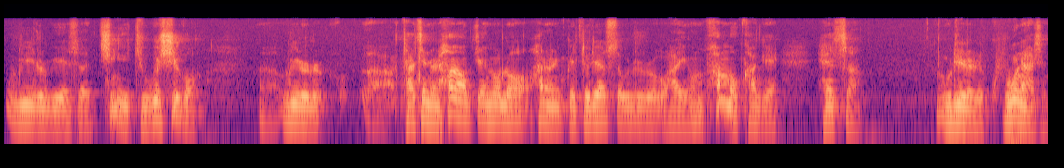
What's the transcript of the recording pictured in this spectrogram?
우리를 위해서 친히 죽으시고 어, 우리를 어, 자신을 화목제물로 하나님께 드려서 우리로 하여금 화목하게 해서 우리를 구원하신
